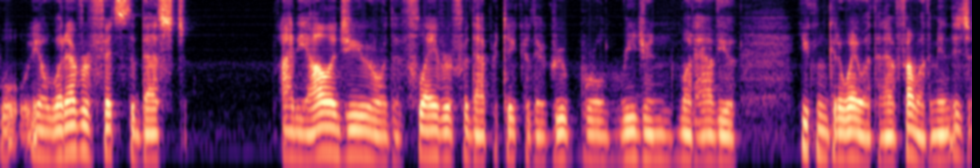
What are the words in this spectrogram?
know, you know, whatever fits the best ideology or the flavor for that particular group, world, region, what have you, you can get away with and have fun with. I mean, it's,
